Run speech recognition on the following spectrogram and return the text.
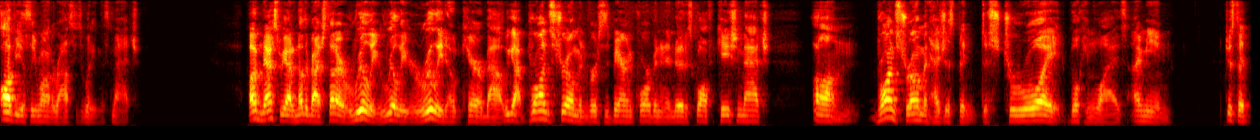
obviously Ronda Rousey's winning this match. Up next, we got another match that I really, really, really don't care about. We got Braun Strowman versus Baron Corbin in a no disqualification match. Um, Braun Strowman has just been destroyed booking wise. I mean, just a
